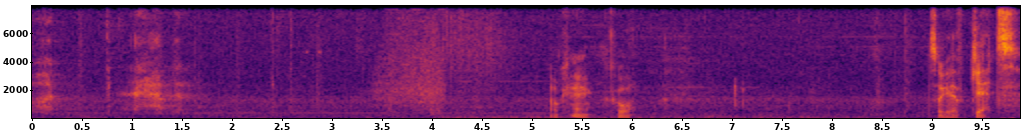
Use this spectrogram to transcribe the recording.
What happened? Okay, cool. So you have get.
